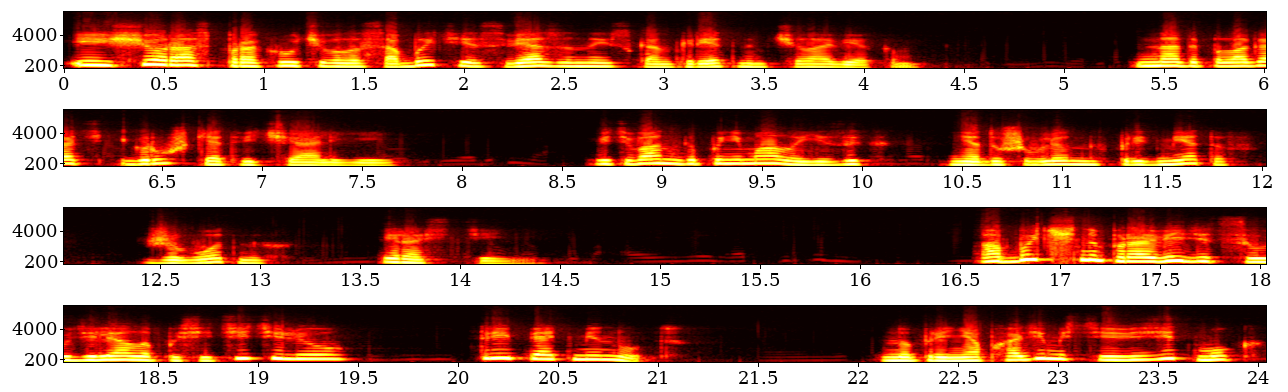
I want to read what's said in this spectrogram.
и еще раз прокручивала события, связанные с конкретным человеком. Надо полагать, игрушки отвечали ей. Ведь Ванга понимала язык неодушевленных предметов, животных и растений. Обычно провидица уделяла посетителю 3-5 минут, но при необходимости визит мог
